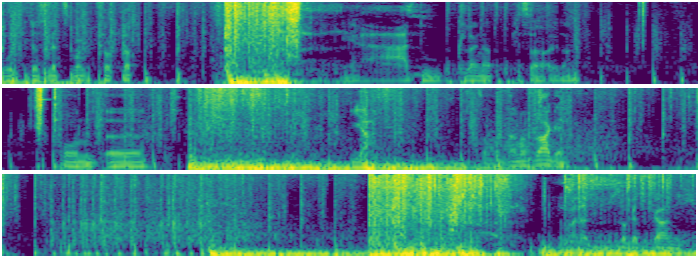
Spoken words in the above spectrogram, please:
wo ich das letzte Mal gezockt habe. Ja, du kleiner Pisser, Alter. Und, äh, ja. Was soll man da noch sagen? Aber das gibt's doch jetzt gar nicht.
